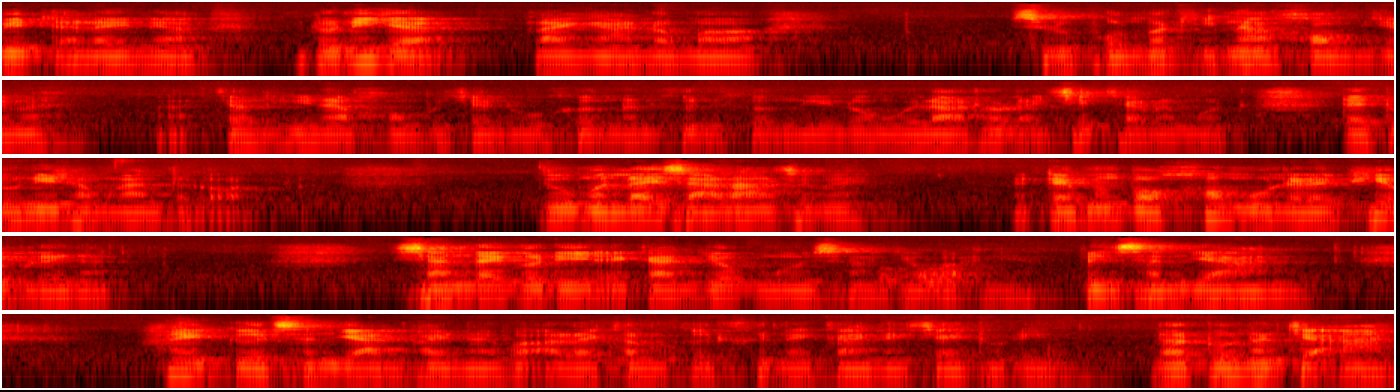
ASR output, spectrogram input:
มิตรอะไรเนี่ยตัวนี้จะรายงานออกมาสรุปผลมาที่หน้าคอมใช่ไหมเจ้าหน้าที่หน้าคอมก็จะรู้เครื่องนั้นขึ้นเครื่องนี้ลงเวลาเท่าไหร่เช็คจากนั้นหมด แต่ตัวนี้ทำงานตลอด ดูเหมันไร้สาระใช่ไหมแต่มันบอกข้อมูลอะไรเพียบเลยนะฉันใดก็ดีไอการยกมือสร้างจังหวะเนี่ยเป็นสัญญาณ ให้เกิดสัญญาณภายในว่าอะไรกำลังเกิดขึ้นในกายในใจตัวเอง แล้วตัวนั้นจะอ่าน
